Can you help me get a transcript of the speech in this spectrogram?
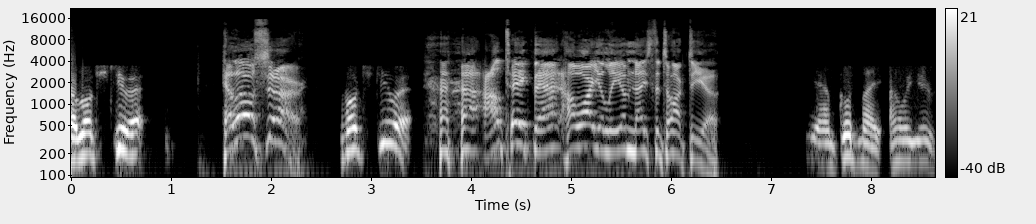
So, Rod Stewart. Hello, sir. Rod Stewart. I'll take that. How are you, Liam? Nice to talk to you. Yeah, I'm good, mate. How are you?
